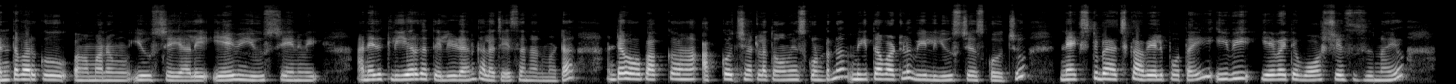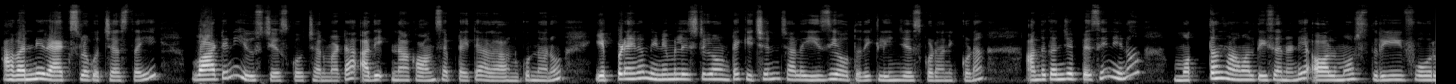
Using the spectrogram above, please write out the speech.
ఎంతవరకు మనం యూస్ చేయాలి ఏవి యూస్ చేయనివి అనేది క్లియర్గా తెలియడానికి అలా చేశాను అనమాట అంటే ఓ పక్క అక్క వచ్చి అట్లా తోమేసుకుంటున్నా మిగతా వాటిలో వీళ్ళు యూస్ చేసుకోవచ్చు. నెక్స్ట్ బ్యాచ్కి అవి వెళ్ళిపోతాయి. ఇవి ఏవైతే వాష్ చేసేసి ఉన్నాయో అవన్నీ ర్యాక్స్లోకి వచ్చేస్తాయి. వాటిని యూస్ చేసుకోవచ్చు అనమాట అది నా కాన్సెప్ట్ అయితే అలా అనుకున్నాను. ఎప్పుడైనా మినిమలిస్ట్గా ఉంటే కిచెన్ చాలా ఈజీ అవుతుంది క్లీన్ చేసుకోవడానికి కూడా. అందుకని చెప్పేసి నేను మొత్తం సామాన్లు తీసానండి ఆల్మోస్ట్ త్రీ ఫోర్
